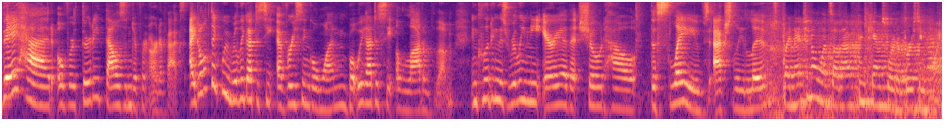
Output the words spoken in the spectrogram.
They had over 30,000 different artifacts. I don't think we really got to see every single one, but we got to see a lot of them, including this really neat area that showed how the slaves actually lived. By 1901, South African camps were at a bursting point.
